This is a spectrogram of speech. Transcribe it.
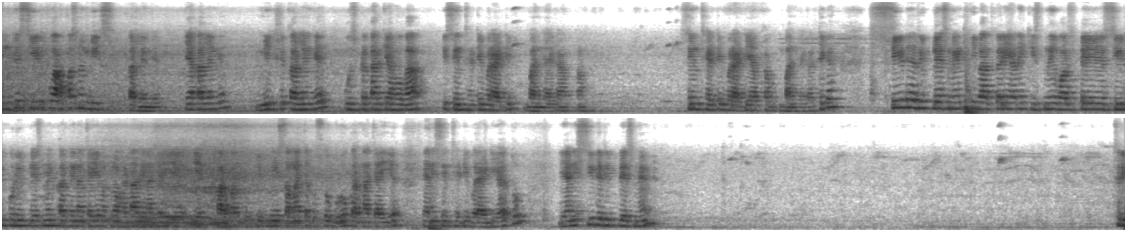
उनके सीड को आपस में मिक्स कर लेंगे। क्या कर लेंगे? मिक्स कर लेंगे। उस प्रकार क्या होगा कि सिंथेटिक वरायटी बन जाएगा आपका। सिंथेटिक वरायटी आपका बन जाएगा, ठीक है? सीड रिप्लेसमेंट की बात करें, यानी कितने वर्ष पे सीड को रिप्लेसमेंट कर देना चाहिए मतलब हटा देना चाहिए एक फार्मर को, कितने समय तक उसको ग्रो करना चाहिए, यानी सिंथेटिक वरायटी है। तो यानी seed replacement three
